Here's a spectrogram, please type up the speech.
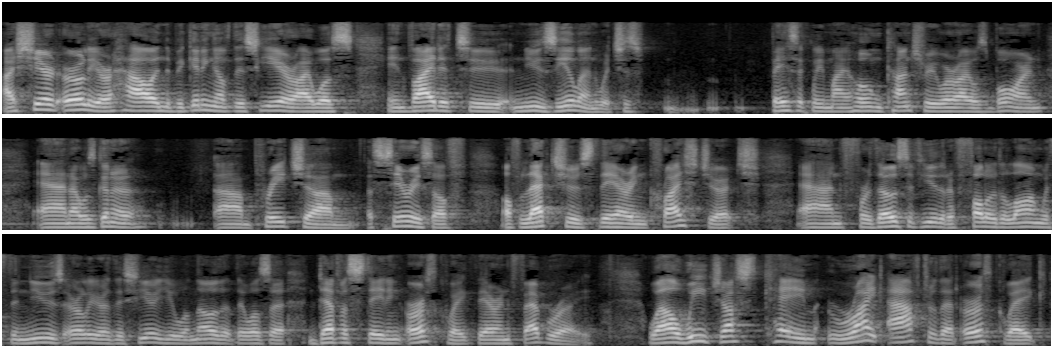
I shared earlier how, in the beginning of this year, I was invited to New Zealand, which is basically my home country where I was born. And I was going to um, preach um, a series of, of lectures there in Christchurch. And for those of you that have followed along with the news earlier this year, you will know that there was a devastating earthquake there in February. Well, we just came right after that earthquake,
